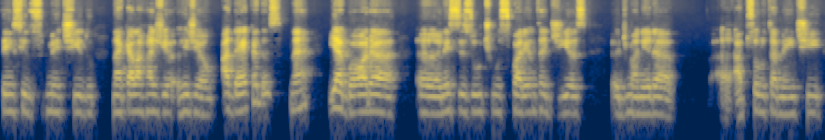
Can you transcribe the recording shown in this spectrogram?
tem sido submetido naquela regi região há décadas, né? E agora, uh, nesses últimos 40 dias, uh, de maneira uh, absolutamente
